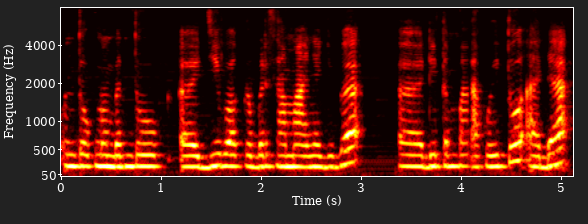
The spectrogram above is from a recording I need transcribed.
untuk membentuk uh, jiwa kebersamaannya juga uh, di tempat aku itu ada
